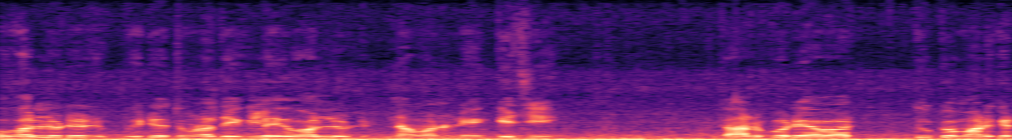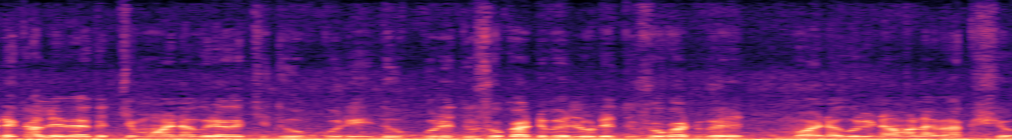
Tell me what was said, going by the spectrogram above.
ওভারলোডের ভিডিও তোমরা দেখলে ওভারলোড নামানো নিয়ে গেছি। তারপরে আবার দুটো মার্কেটে খালি ব্যাগ হচ্ছে, ময়নাগুড়ি হচ্ছে, ধূপগুড়ি। ধূপগুড়ি দুশো কাটবে লোডে দুশো কাটবে, ময়নাগুড়ি নামালাম একশো।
